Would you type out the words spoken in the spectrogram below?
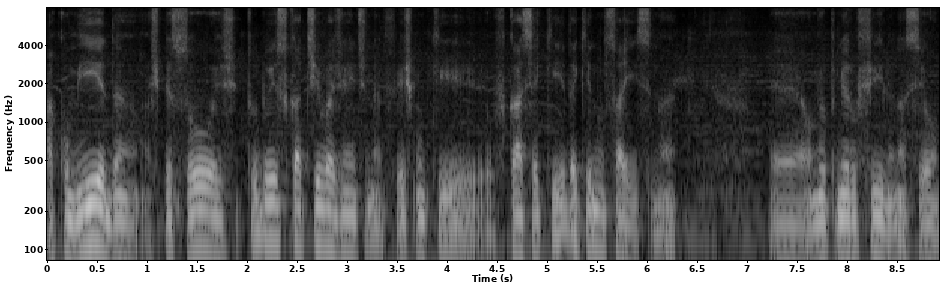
a comida, as pessoas, tudo isso cativa a gente, né? Fez com que eu ficasse aqui e daqui não saísse, né? É, o meu primeiro filho nasceu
